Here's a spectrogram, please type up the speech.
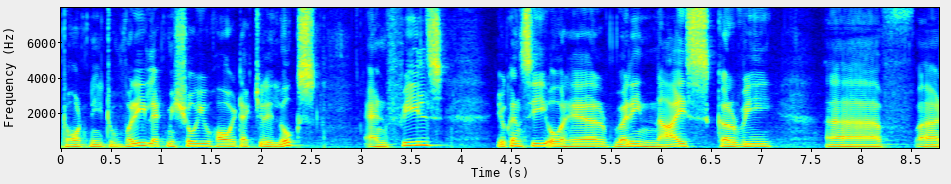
don't need to worry let me show you how it actually looks and feels you can see over here very nice curvy uh, uh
